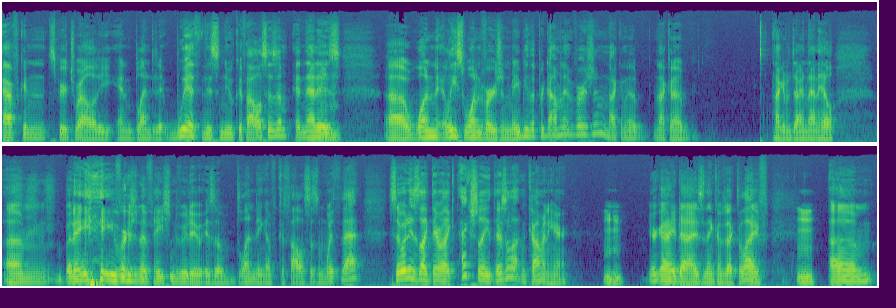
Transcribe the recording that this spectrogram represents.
African spirituality and blended it with this new Catholicism, and that is uh, one at least one version, maybe the predominant version. Not gonna not gonna not gonna die in that hill. Um, but a, a version of Haitian voodoo is a blending of Catholicism with that. So it is like they were like, actually, there's a lot in common here. Your guy dies and then comes back to life. Um,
